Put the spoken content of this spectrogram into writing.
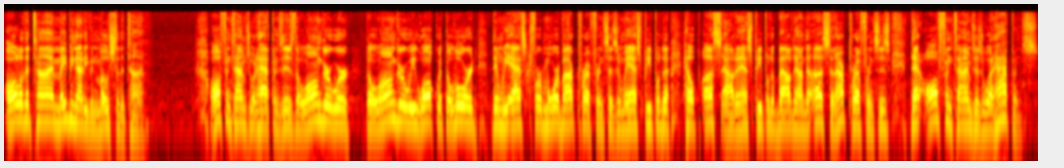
all of the time, maybe not even most of the time. Oftentimes what happens is the longer we're the longer we walk with the Lord, then we ask for more of our preferences and we ask people to help us out and ask people to bow down to us and our preferences. That oftentimes is what happens.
